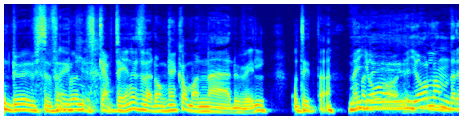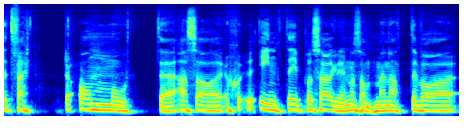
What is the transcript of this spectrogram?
Du är förbundskapten i Sverige, de kan komma när du vill och titta. Men, men jag, det jag landade tvärtom mot, eh, alltså, inte på Sögren och sånt, men att det var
